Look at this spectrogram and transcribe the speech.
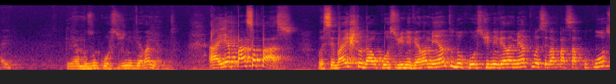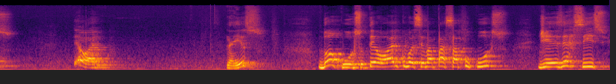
Aí. Criamos um curso de nivelamento. Aí é passo a passo. Você vai estudar o curso de nivelamento, do curso de nivelamento você vai passar para o curso teórico. Não é isso? Do curso teórico você vai passar para o curso de exercícios,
